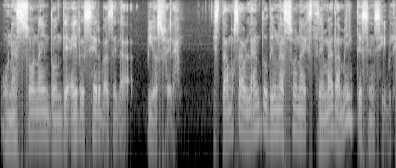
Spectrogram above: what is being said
una zona en donde hay reservas de la biosfera. Estamos hablando de una zona extremadamente sensible.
